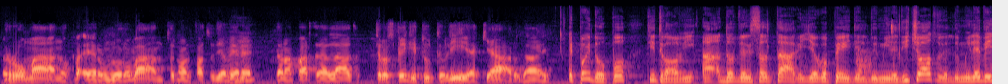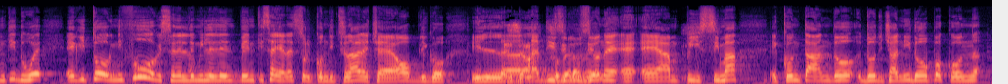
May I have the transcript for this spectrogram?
romano, era un loro vanto no? il fatto di avere mm-hmm. da una parte e dall'altra, te lo spieghi tutto lì, è chiaro, dai. E poi dopo ti trovi a dover saltare gli europei del 2018, del 2022 e ritorni forse nel 2026, adesso il condizionale c'è cioè obbligo, il, esatto, la disillusione è, è ampissima e contando 12 anni dopo con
